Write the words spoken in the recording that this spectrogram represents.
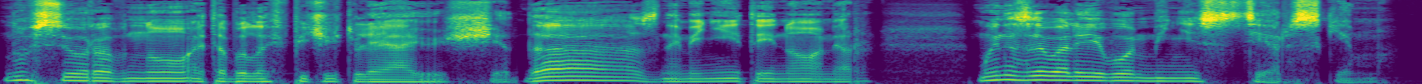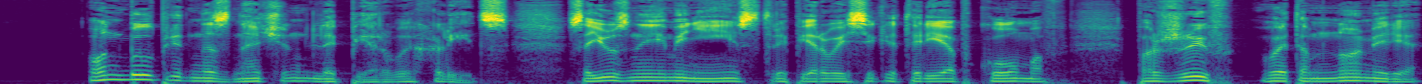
Но все равно это было впечатляюще. Да, знаменитый номер. Мы называли его «министерским». Он был предназначен для первых лиц. Союзные министры, первые секретари обкомов, пожив в этом номере,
